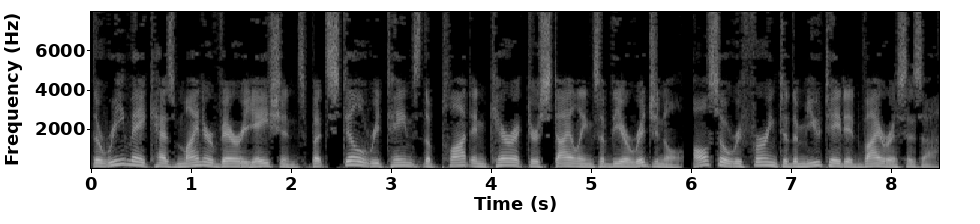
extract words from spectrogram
The remake has minor variations but still retains the plot and character stylings of the original, also referring to the mutated virus as a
